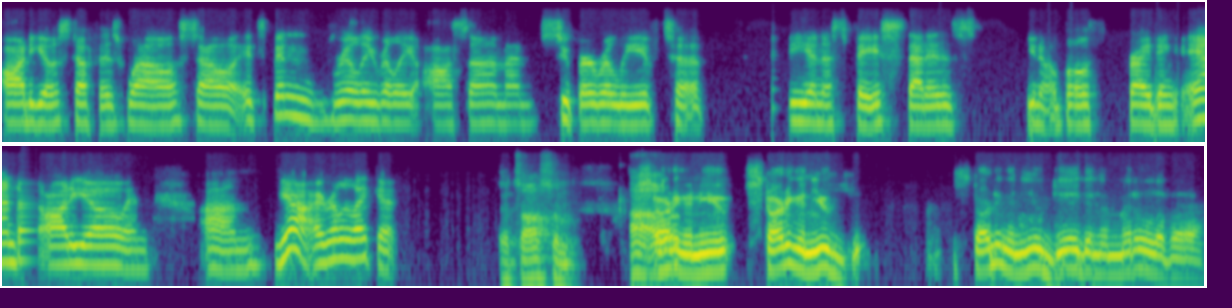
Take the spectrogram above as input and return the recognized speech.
audio stuff as well. So it's been really, really awesome. I'm super relieved to be in a space that is, you know, both writing and audio. And um, yeah, I really like it. That's awesome. Uh, starting a new starting a new starting a new gig in the middle of a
